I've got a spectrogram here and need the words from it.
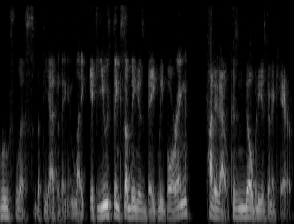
ruthless with the editing and like if you think something is vaguely boring, cut it out because nobody is going to care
